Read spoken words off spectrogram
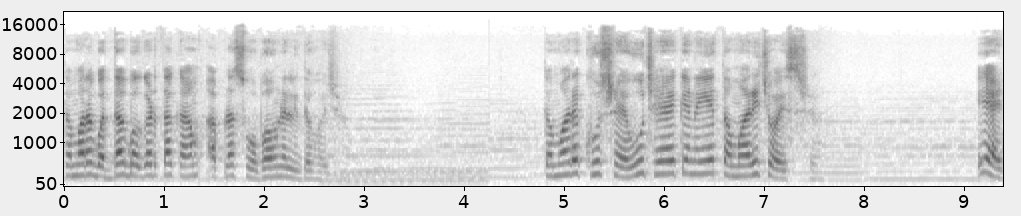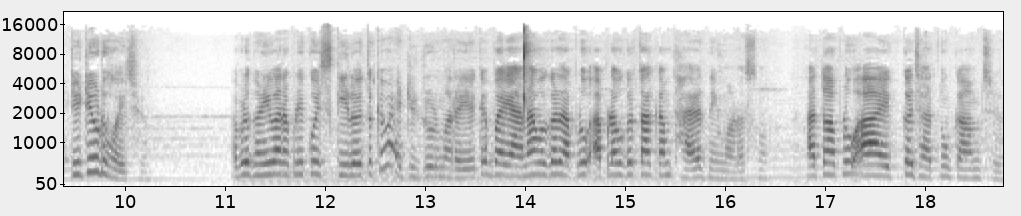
તમારા બધા બગડતા કામ આપણા સ્વભાવને લીધે હોય છે. તમારે ખુશ રહેવું છે કે નહીં એ તમારી ચોઈસ છે. એ એટીટ્યૂડ હોય છે. આપણે ઘણીવાર આપણી કોઈ સ્કિલ હોય તો કેવા એટીટ્યૂડમાં રહીએ કે ભાઈ આના વગર આપણું, આપણા વગર તો આ કામ થાય જ નહીં માણસનું. આ તો આપણું, આ એક જ હાથનું કામ છે.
